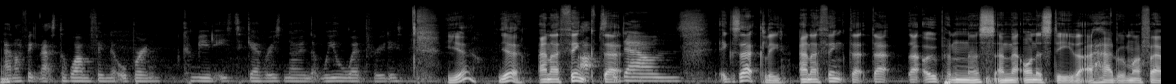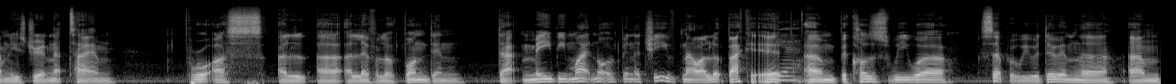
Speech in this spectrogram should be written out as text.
And I think that's the one thing that will bring communities together is knowing that we all went through this Yeah, yeah, and I think ups, the that downs. Exactly. And I think that, that that openness and that honesty that I had with my families during that time brought us a, a, a level of bonding that maybe might not have been achieved now I look back at it Yeah. um, because we were separate. We were doing the um,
